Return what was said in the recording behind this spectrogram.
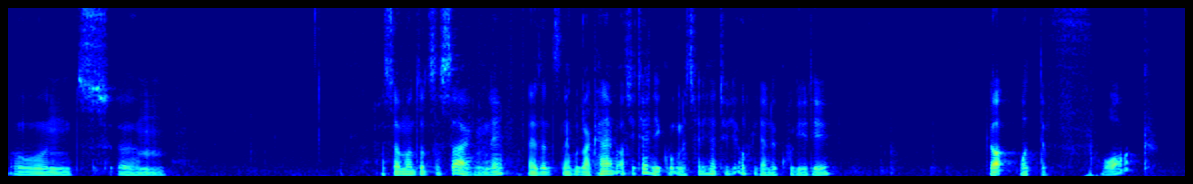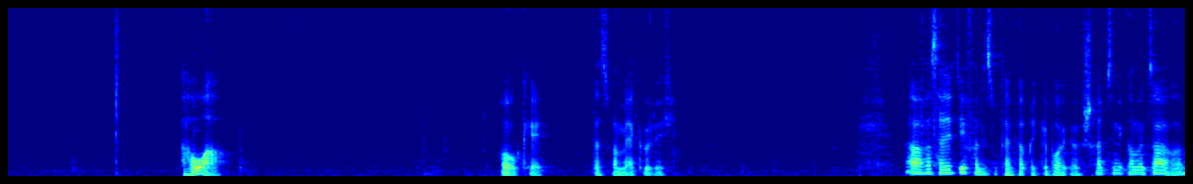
Und, ähm, was soll man sonst noch sagen, ne? Sonst, na gut, man kann aber auf die Technik gucken, das finde ich natürlich auch wieder eine coole Idee. Ja, what the fuck? Aua. Okay, das war merkwürdig. Aber was haltet ihr von diesem kleinen Fabrikgebäude? Schreibt es in die Kommentare.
